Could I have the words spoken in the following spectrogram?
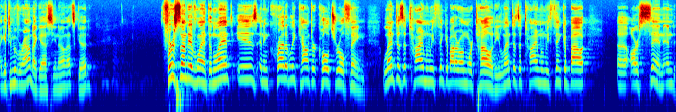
I get to move around, I guess, you know, that's good. First Sunday of Lent, and Lent is an incredibly countercultural thing. Lent is a time when we think about our own mortality. Lent is a time when we think about uh, our sin. And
